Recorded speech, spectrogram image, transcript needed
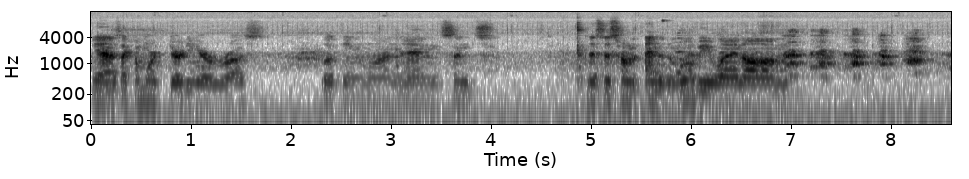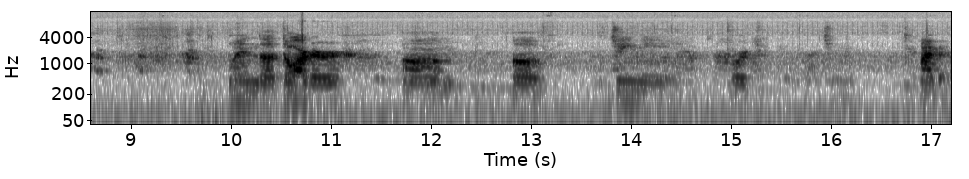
Yeah, it's like a more dirtier rust looking one and since this is from the end of the movie when um when the daughter um of Jamie or not Jamie. My bad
